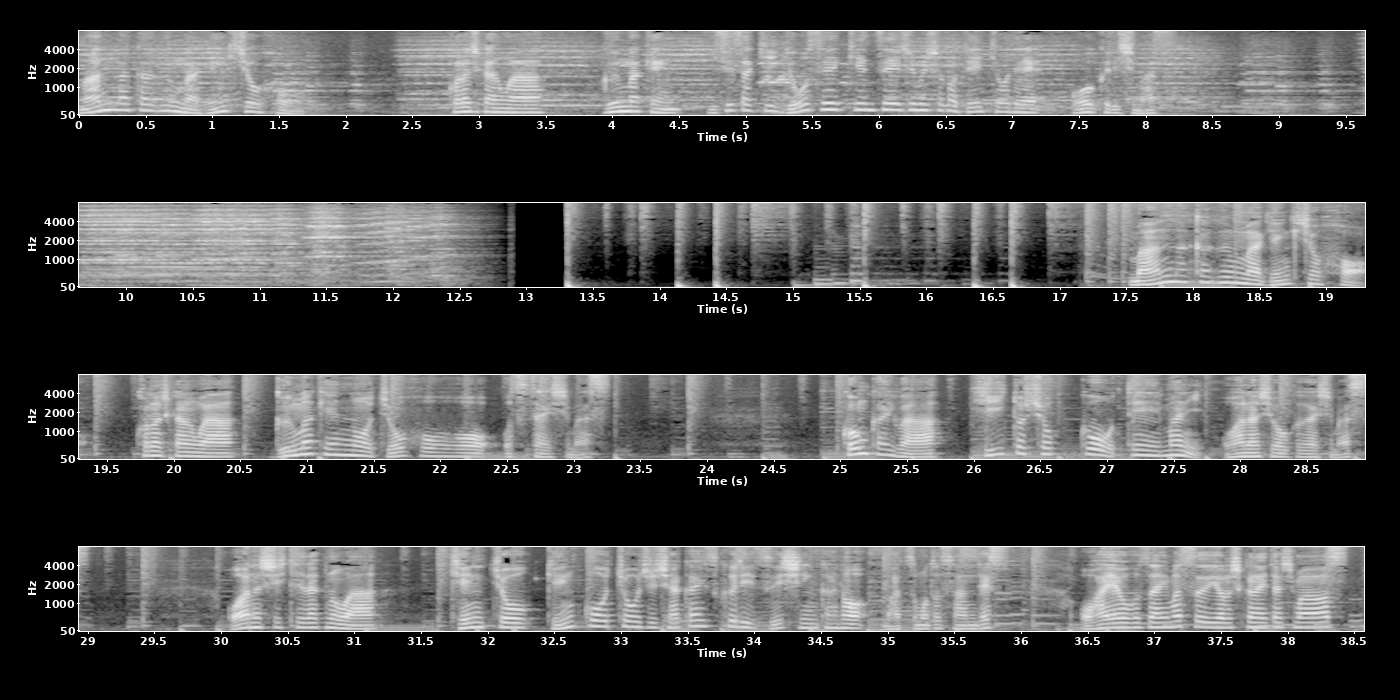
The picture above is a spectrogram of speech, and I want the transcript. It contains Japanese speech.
真ん中群馬元気情報。この時間は群馬県伊勢崎行政県税事務所の提供でお送りします。真ん中群馬元気情報。この時間は群馬県の情報をお伝えします。今回はヒートショックをテーマにお話をお伺いします。お話ししていただくのは県庁健康長寿社会づくり推進課の松本さんです。おはようございます。よろしくお願いいたします。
